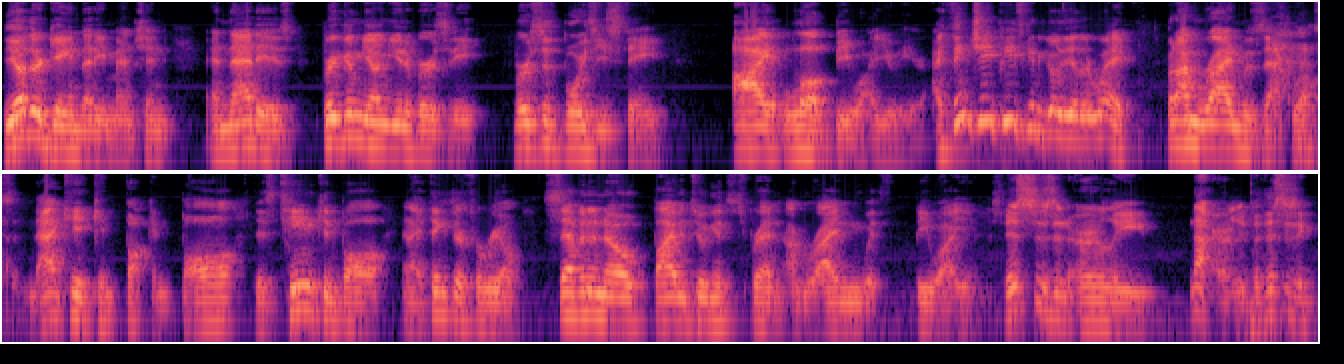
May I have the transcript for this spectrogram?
the other game that he mentioned, and that is Brigham Young University versus Boise State. I love BYU here. I think JP is going to go the other way, but I'm riding with Zach Wilson. that kid can fucking ball. This team can ball, and I think they're for real. 7 and 0, 5 and 2 against the spread. I'm riding with BYU. this. Is an early, not early, but this is a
